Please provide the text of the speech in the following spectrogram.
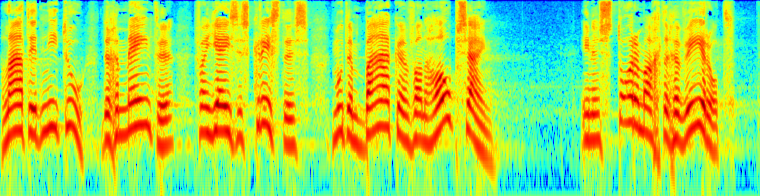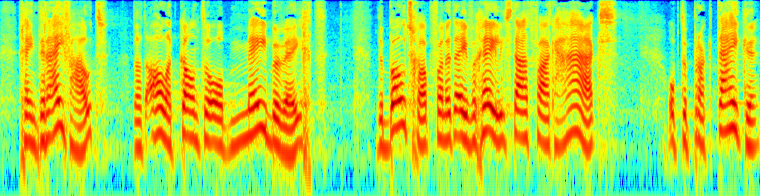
Laat dit niet toe. De gemeente van Jezus Christus moet een baken van hoop zijn. In een stormachtige wereld. Geen drijfhout dat alle kanten op meebeweegt. De boodschap van het evangelie staat vaak haaks op de praktijken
